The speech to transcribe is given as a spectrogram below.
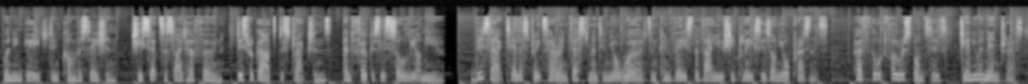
When engaged in conversation, she sets aside her phone, disregards distractions, and focuses solely on you. This act illustrates her investment in your words and conveys the value she places on your presence. Her thoughtful responses, genuine interest,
